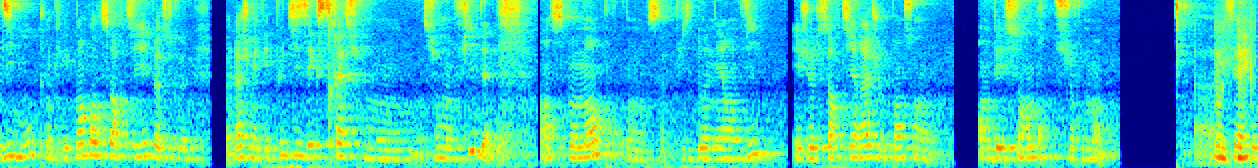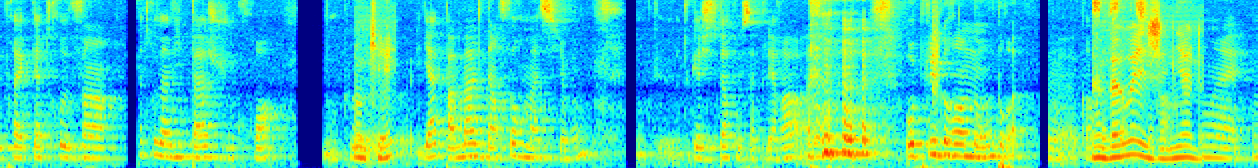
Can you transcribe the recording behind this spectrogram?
d'e-book, donc il n'est pas encore sorti parce que euh, là je mets des petits extraits sur mon, sur mon feed en ce moment pour que ça puisse donner envie. Et je le sortirai, je pense, en, en décembre sûrement. Euh, Il fait à peu près 80, 88 pages, je crois. Donc euh, il y a pas mal d'informations. Donc, euh, en tout cas, j'espère que ça plaira au plus grand nombre euh, quand Ah ça bah ouais, génial. Ouais, ouais,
